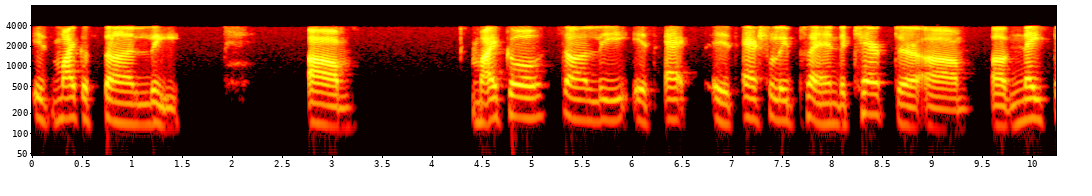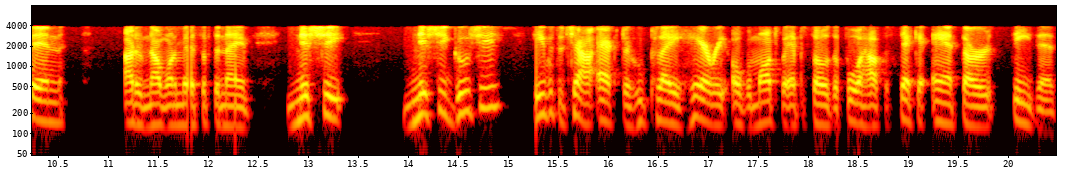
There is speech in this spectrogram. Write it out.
is Michael Sun Lee. Um, Michael Sun Lee is act is actually playing the character um, of Nathan. I do not want to mess up the name. Nishi Nishiguchi. He was the child actor who played Harry over multiple episodes of Full House, the second and third seasons.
